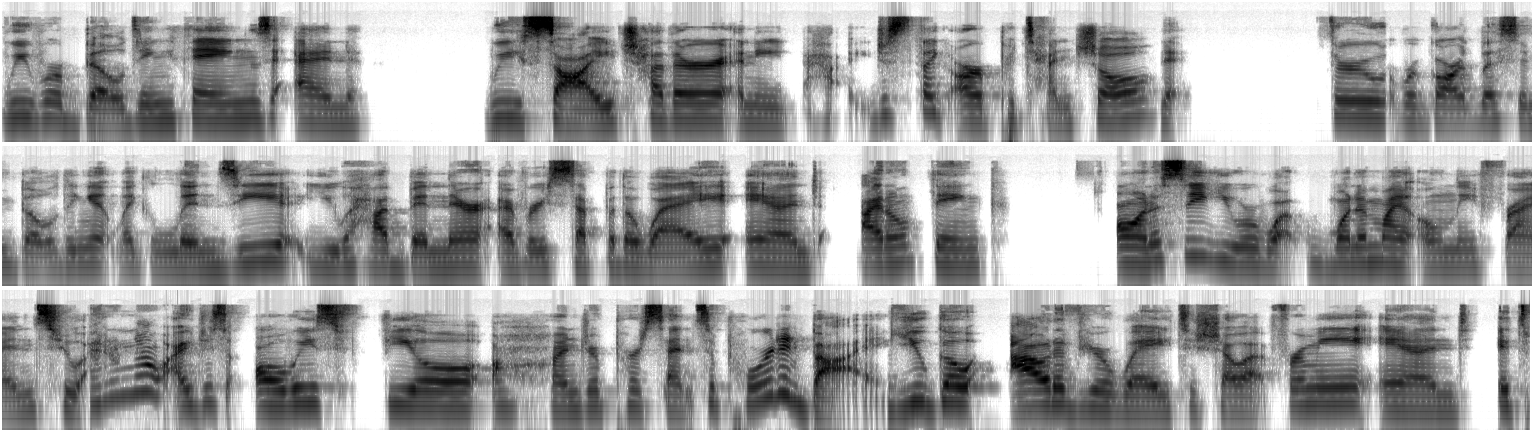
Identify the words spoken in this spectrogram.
we were building things and we saw each other and he just like our potential through regardless in building it like Lindsay, you have been there every step of the way and I don't think honestly, you were what one of my only friends who I don't know, I just always feel a hundred percent supported by. You go out of your way to show up for me, and it's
